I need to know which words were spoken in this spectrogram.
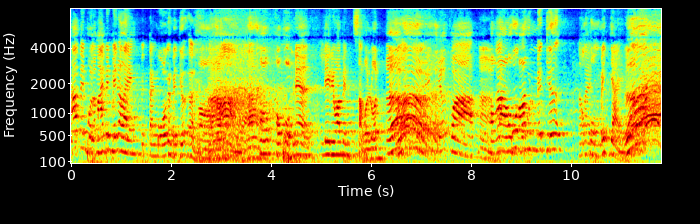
ถ้าเป็นผลไม้เป็นเม็ดอะไร เป็นแตงโมกันเป็นเยอะอะอ๋ออ่า ของของผมเนี่ยเรียกได้ว่าเป็นสับปะรดเออเยอะกว่าอ่า ของเราพวกตอนคุณเม็ดเยอะ ขเอาองไงผมเม็ดใหญ่เอ้ย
